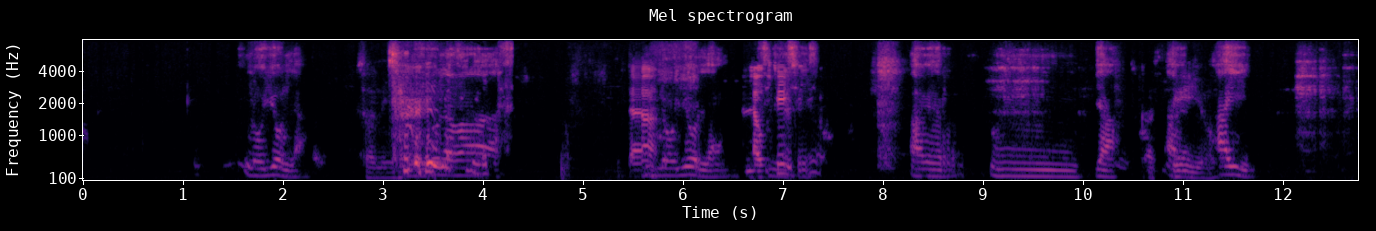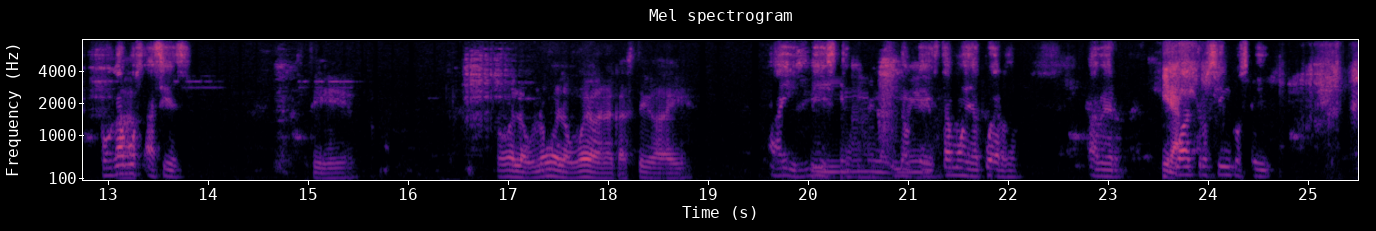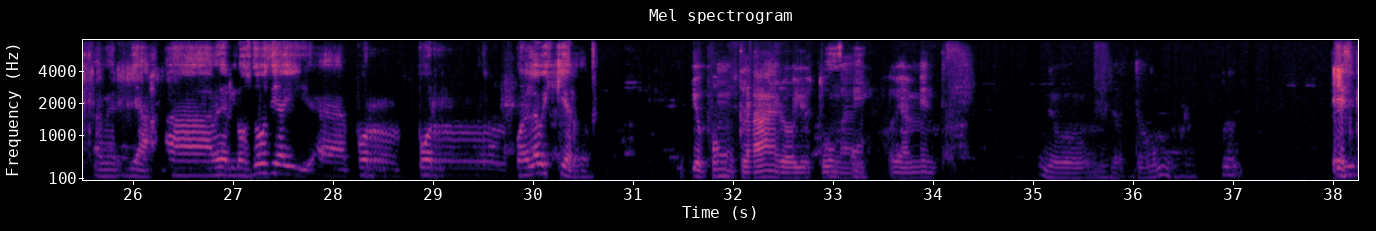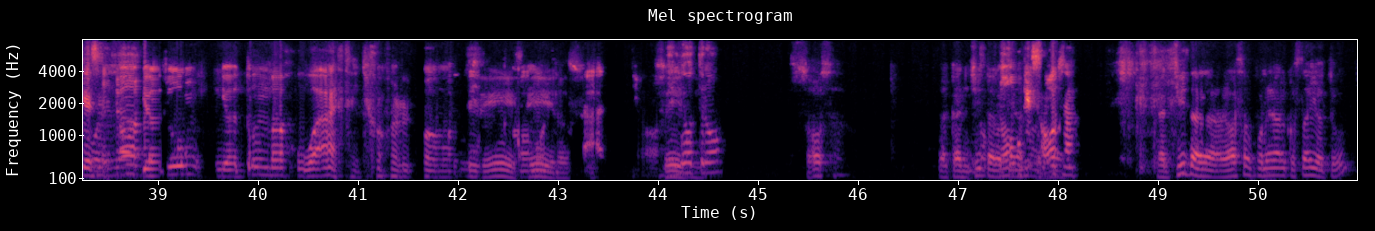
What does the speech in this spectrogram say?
Loyola. Loyola va, Está Loyola. Sí, sí. A ver, mm, ya, a ver, Castillo. ahí. Pongamos, así es. Sí. No me lo, no me lo muevan a Castillo ahí. Ahí, Sí, listo. no lo Lo que estamos de acuerdo. A ver, Mira, 4, 5, 6. A ver, ya. A ver, los dos de ahí, ah, por, por, por el lado izquierdo. yo pongo claro YouTube ahí, obviamente. Yo, yo, tú. Es que señor, lado- YouTube, YouTube va a jugar, señor, como te Sí, como sí, te- los-. Sí, el sí. otro, Sosa. La canchita. No, tienes que Sosa. Canchita, ¿la vas a poner al costado de YouTube?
